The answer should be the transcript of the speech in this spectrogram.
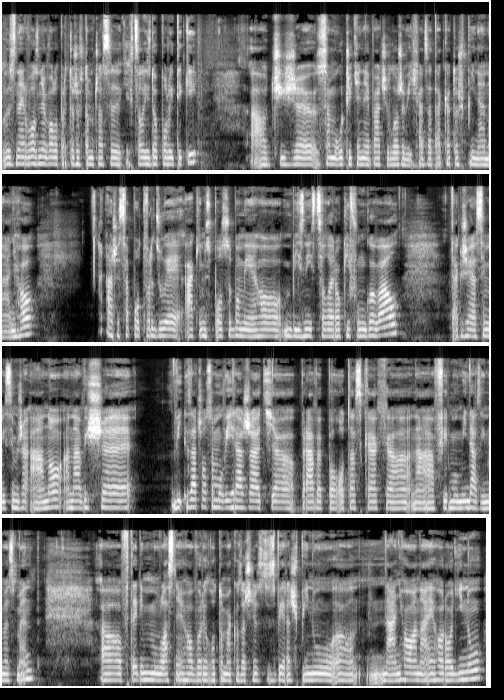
znervozňovalo, pretože v tom čase chcel ísť do politiky Čiže sa mu určite nepáčilo, že vychádza takáto špína na ňo a že sa potvrdzuje, akým spôsobom jeho biznis celé roky fungoval. Takže ja si myslím, že áno. A navyše začal sa mu vyhražať práve po otázkach na firmu Midas Investment, Vtedy mu vlastne hovoril o tom, ako začne zbierať špínu na ňo a na jeho rodinu.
